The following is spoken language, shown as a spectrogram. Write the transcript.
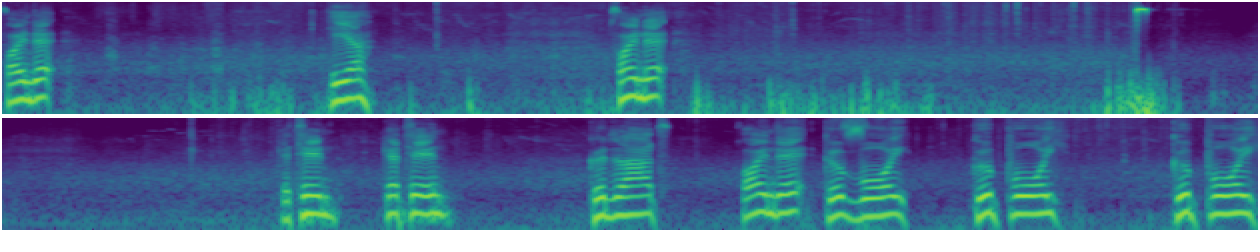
find it. Here, find it. Get in, get in. Good lad. Find it. Good boy. Good boy. Good boy.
